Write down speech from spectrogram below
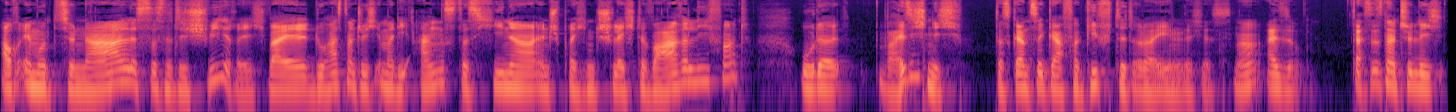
auch emotional ist das natürlich schwierig, weil du hast natürlich immer die Angst, dass China entsprechend schlechte Ware liefert oder, weiß ich nicht, das Ganze gar vergiftet oder ähnliches. Ne? Also das ist natürlich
